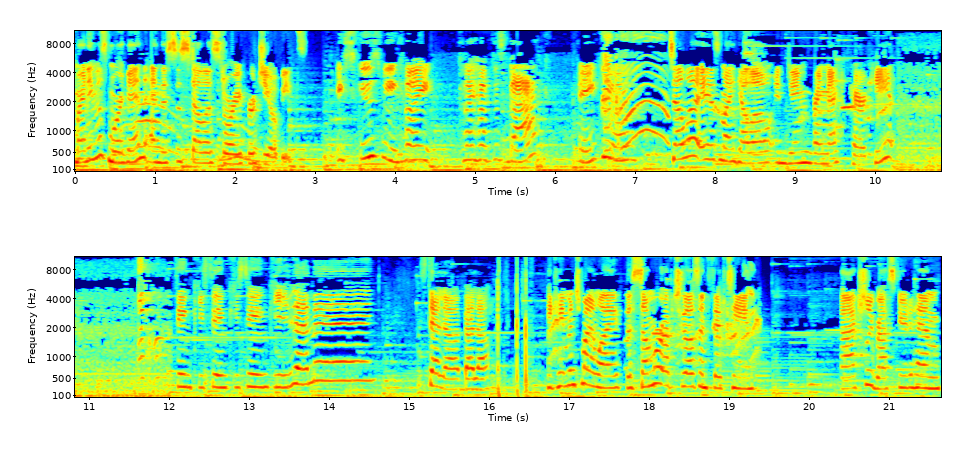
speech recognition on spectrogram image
My name is Morgan, and this is Stella's story for GeoBeats. Excuse me, can I can I have this back? Thank you. Stella is my yellow and Indian ringneck parakeet. Thank you, thank you, thank you, lemon. Stella, Bella. He came into my life the summer of 2015. I actually rescued him.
